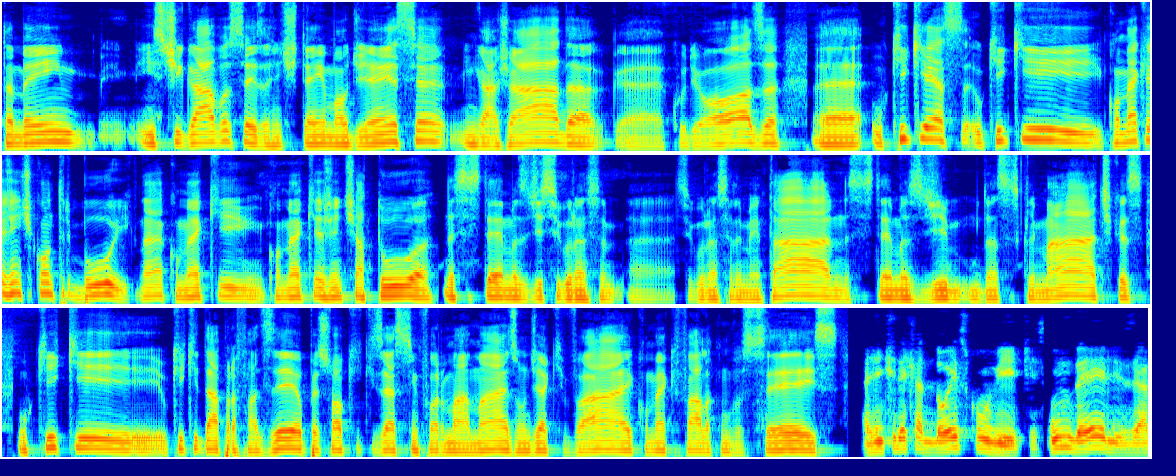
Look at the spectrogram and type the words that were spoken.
também instigar vocês. A gente tem uma audiência engajada, é, curiosa. É, o que que é, o que que, como é que a gente contribui, né? Como é que, como é que a gente atua nesses temas de segurança, é, segurança alimentar, nesses temas de mudanças climáticas? O que que, o que que dá para fazer? O pessoal que quiser se informar mais, onde é que vai? Como é que fala com vocês? A gente deixa dois convites. Um deles é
